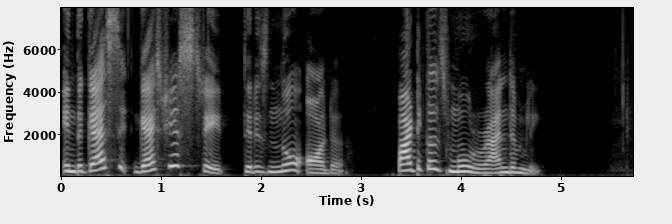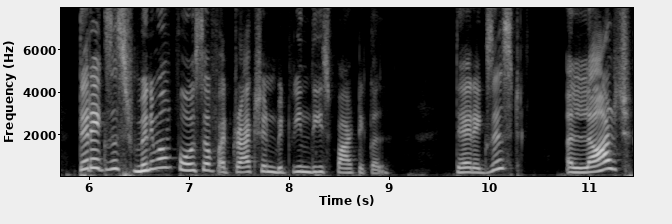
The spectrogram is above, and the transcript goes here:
In the gas gaseous state, there is no order. Particles move randomly. There exists minimum force of attraction between these particles. There exists a large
